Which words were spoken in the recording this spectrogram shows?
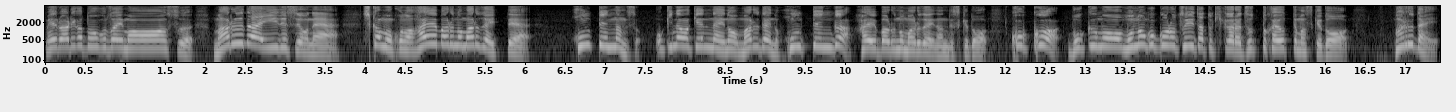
メールありがとうございます。丸大いいですよね。しかもこのハエバルの丸大って本店なんですよ。沖縄県内の丸大の本店がハエバルの丸大なんですけどここ僕も物心ついた時からずっと通ってますけど丸大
